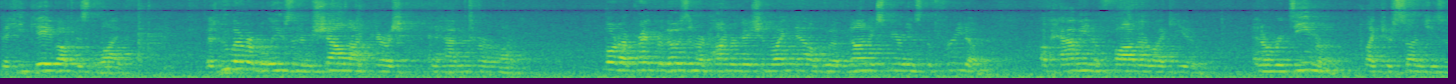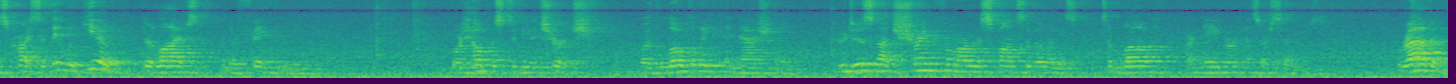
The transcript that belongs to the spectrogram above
that he gave up his life, that whoever believes in him shall not perish and have eternal life. Lord, I pray for those in our congregation right now who have not experienced the freedom of having a father like you and a redeemer like your son, Jesus Christ, that they would give their lives and their faith in you. Lord, help us to be a church, both locally and nationally, who does not shrink from our responsibilities to love our neighbor as ourselves. Rather,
